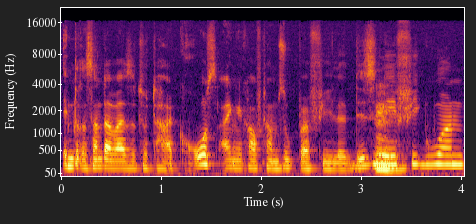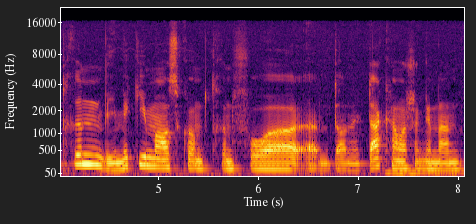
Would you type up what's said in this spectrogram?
interessanterweise total groß eingekauft, haben super viele Disney-Figuren drin, wie Mickey Mouse kommt drin vor, ähm, Donald Duck haben wir schon genannt,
